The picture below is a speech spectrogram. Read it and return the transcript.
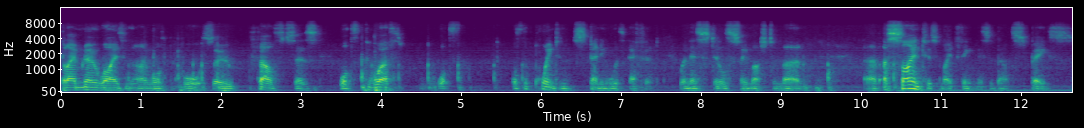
but I'm no wiser than I was before. So Faust says, What's the worth what's what's the point in spending all this effort when there's still so much to learn? Uh, a scientist might think this about space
